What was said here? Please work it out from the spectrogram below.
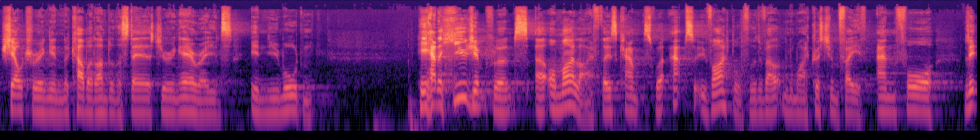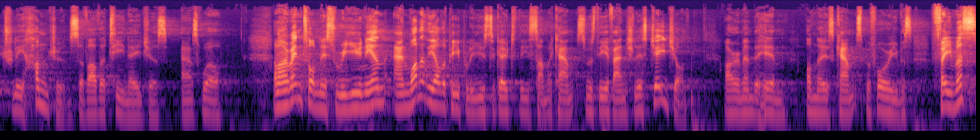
sheltering in the cupboard under the stairs during air raids in New Malden. He had a huge influence uh, on my life. Those camps were absolutely vital for the development of my Christian faith and for literally hundreds of other teenagers as well. And I went on this reunion, and one of the other people who used to go to these summer camps was the evangelist J. John. I remember him on those camps before he was famous,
